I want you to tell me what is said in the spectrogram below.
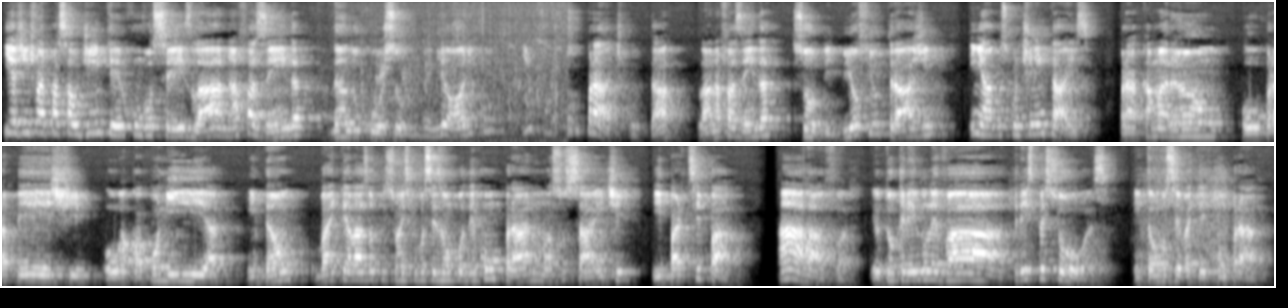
E a gente vai passar o dia inteiro com vocês lá na fazenda, dando o curso teórico e o curso prático, tá? Lá na fazenda sobre biofiltragem em águas continentais para camarão, ou para peixe, ou aquaponia. Então, vai ter lá as opções que vocês vão poder comprar no nosso site e participar. Ah, Rafa, eu estou querendo levar três pessoas. Então, você vai ter que comprar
